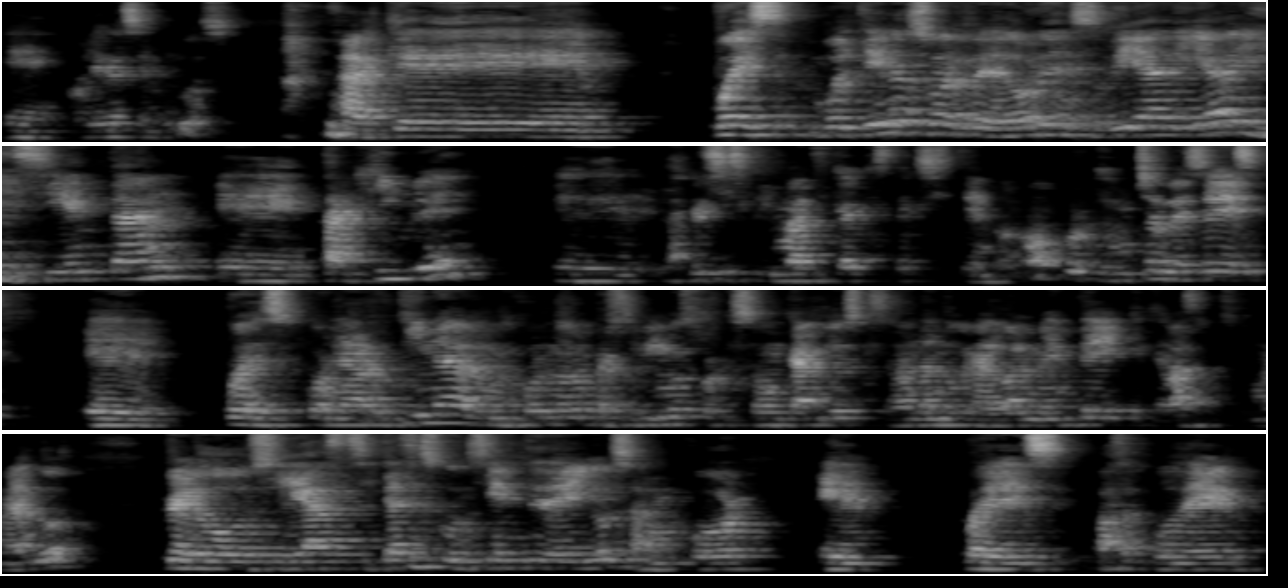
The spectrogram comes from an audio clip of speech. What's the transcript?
eh, colegas y amigos, a que pues volteen a su alrededor en su día a día y sientan eh, tangible la crisis climática que está existiendo, ¿no? Porque muchas veces pues con la rutina a lo mejor no lo percibimos porque son cambios que se van dando gradualmente y que te vas acostumbrando, pero si, si te haces consciente de ellos, a lo mejor eh, pues vas a poder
